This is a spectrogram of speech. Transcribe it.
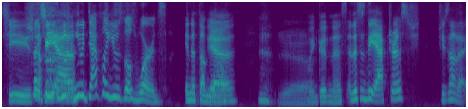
Jeez. Like, okay, he, yeah. he, he would definitely use those words in a thumbnail. yeah. yeah. My goodness. And this is the actress. She's not a,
